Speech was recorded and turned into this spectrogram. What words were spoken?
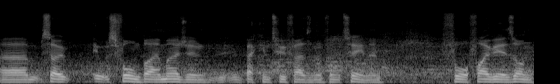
Um, so it was formed by a merger back in 2014 and four or five years on,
